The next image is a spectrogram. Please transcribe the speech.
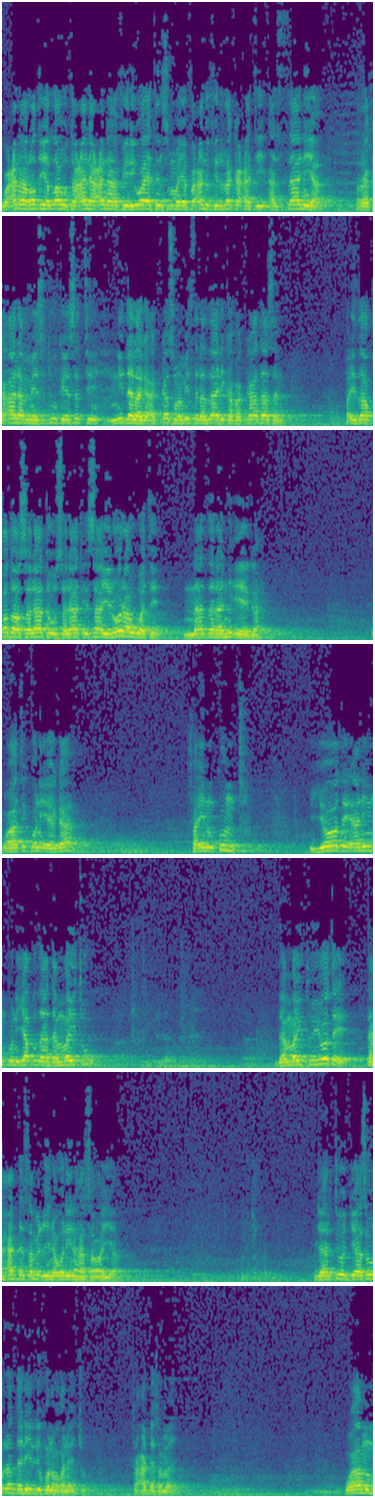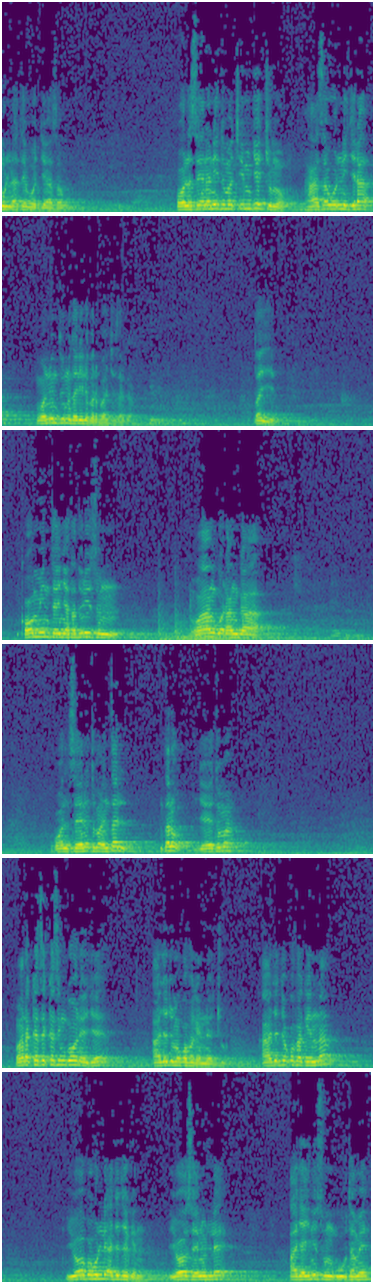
وعنها رضي الله تعالى عنها في رواية ثم يفعل في الركعة الثانية. ركعة لما يستو كيستي ندلق أكسم مثل ذلك فكاتا فإذا قضى صلاته صلاة إساء يرو روته نظر نئيغا واتكون إيجا فإن كنت يوتي أنين كن يقضى دميت دميت يوتي تحدث معنا ولينها سوايا جارتي وجاسو الرد دليل لكون وخنجو تحدث معي وام ملأته وجاسو ol seenaniituma cim jechumo haasawuun ni jira wanni hundinuu daliila barbaachisa qaba طيب qoomiin durii sun waan godhan ol seenetuma intal intalo jeetuma waan akkas akkas hin goone jee ajajuma qofa kenna jechuudha ajaja qofa kenna yoo bahullee ajaja kenna yoo seenullee ajajni sun guutame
